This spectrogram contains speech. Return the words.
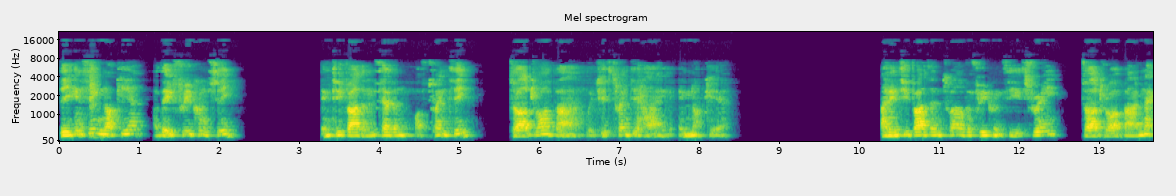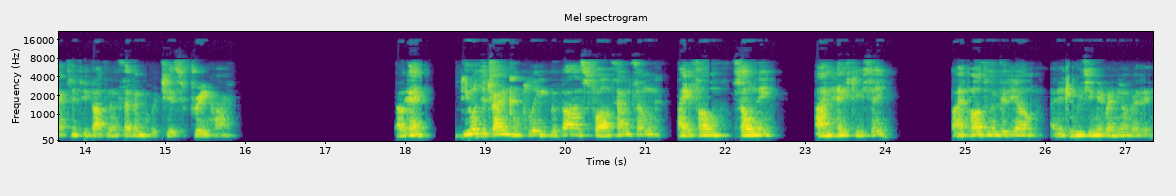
So you can see Nokia has a frequency in 2007 of 20. So I'll draw a bar which is 20 high in Nokia. And in 2012 the frequency is 3. So I'll draw a bar next to 2007 which is 3 high. Okay, do you want to try and complete the bars for Samsung, iPhone, Sony and HTC? By pausing the video and you can resume it when you're ready.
